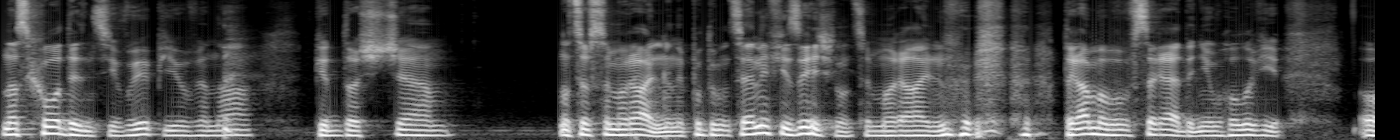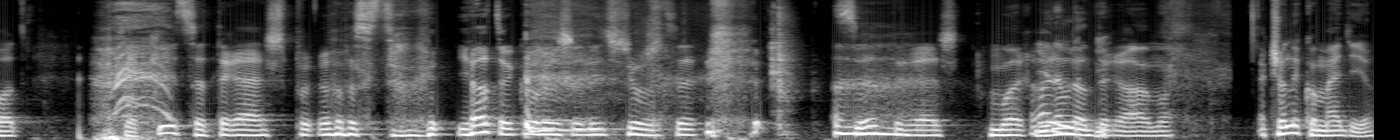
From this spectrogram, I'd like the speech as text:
На сходинці вип'ю вина під дощем. Ну, це все морально, не подум... Це не фізично, це морально. Драма всередині, в голові. От. Який це треш просто. Я такого ще не чув. Це, це треш. Моральна драма. А чого не комедія?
